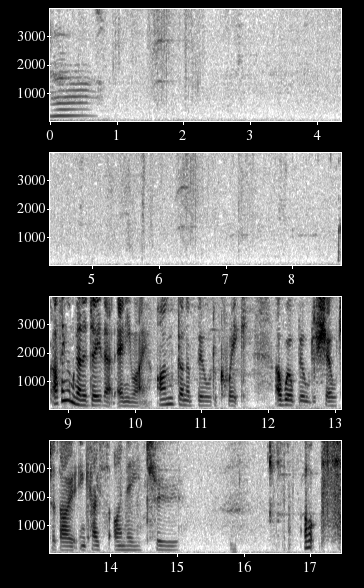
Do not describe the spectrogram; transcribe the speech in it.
I think I'm going to do that anyway. I'm going to build a quick, I will build a shelter though in case I need to Oops.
